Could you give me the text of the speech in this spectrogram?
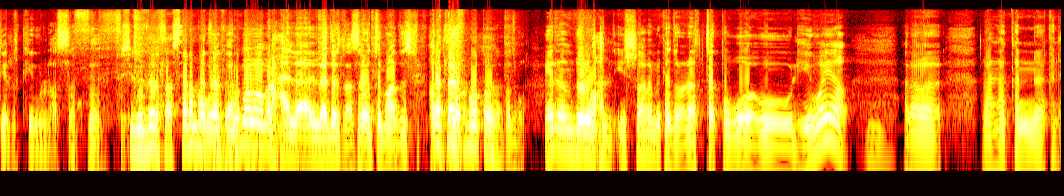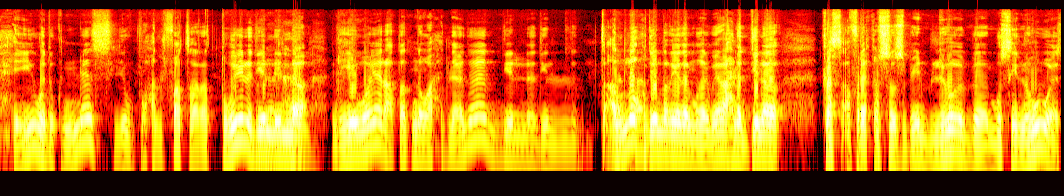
دير كيقول العصر في اذا درت العصر ما تلعب ربما مرحلة إلا درت العصر وأنت ما غاديش تبقى تلعب بطوله غير ندير واحد الإشارة ملي كنهضروا على التطوع والهواية. راه رانا كنحييو هذوك الناس اللي في واحد الفترات الطويلة ديال لأن الهواية راه عطاتنا واحد العدد ديال ديال التألق ديال الرياضة المغربية. راه حنا دينا كاس أفريقيا 76 بمسير الهواة.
